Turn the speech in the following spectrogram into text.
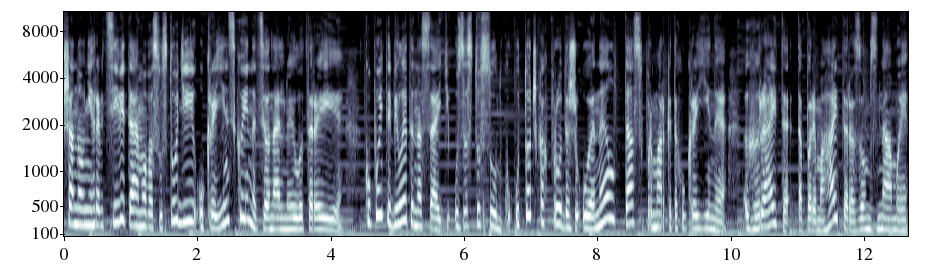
Шановні гравці, вітаємо вас у студії Української національної лотереї. Купуйте білети на сайті у застосунку у точках продажу УНЛ та супермаркетах України. Грайте та перемагайте разом з нами.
